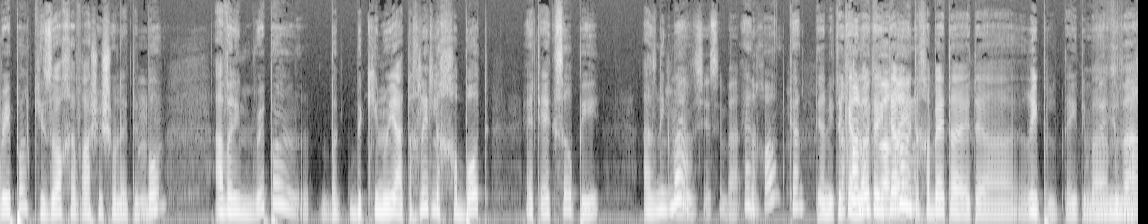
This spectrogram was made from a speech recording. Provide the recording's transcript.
ריפל, כי זו החברה ששולטת בו, מהמם. אבל אם ריפל בכינויה תחליט לכבות את XRP, אז נגמר. מאיזושהי סיבה. כן. נכון. כן, אני אתקן, נכון, לא את האיתריום, היא תכבה את הריפל, טעיתי במונח.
